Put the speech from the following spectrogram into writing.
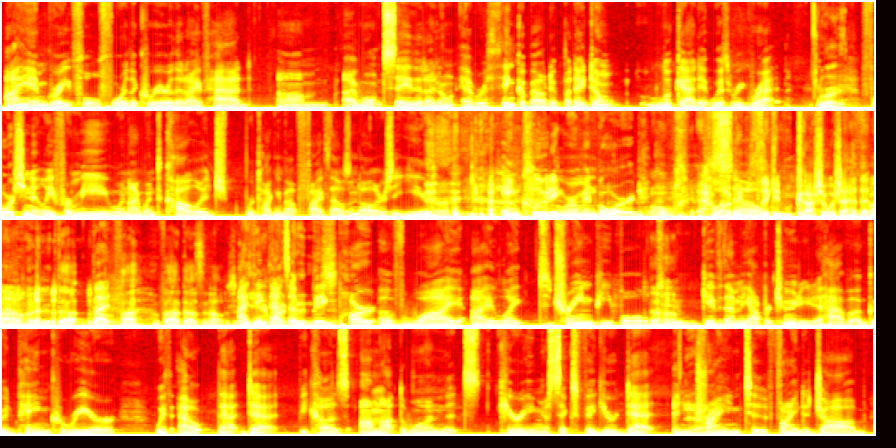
I am grateful for the career that I've had. Um, I won't say that I don't ever think about it, but I don't look at it with regret. Right. Fortunately for me, when I went to college, we're talking about five thousand dollars a year, including room and board. Oh, a lot of people thinking, "Gosh, I wish I had that now." But- five five thousand dollars. A year. I think that's a goodness. big part of why I like to train people Uh-huh. to give them the opportunity to have a good paying career without that debt because I'm not the one that's carrying a six figure debt and Yeah. trying to find a job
